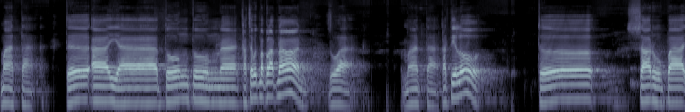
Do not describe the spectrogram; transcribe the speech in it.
Mata. Te aya tungtungna kasabut makulat naon? Dua. Mata. Katilu sarupa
